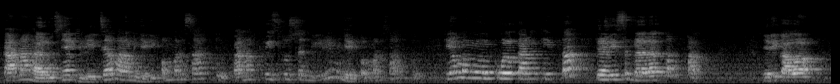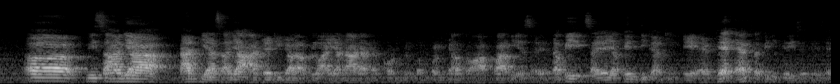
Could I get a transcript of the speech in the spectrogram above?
Karena harusnya gereja malah menjadi pemersatu. Karena Kristus sendiri menjadi pemersatu. Dia mengumpulkan kita dari segala tempat. Jadi kalau uh, misalnya kan biasanya ada di dalam pelayanan ada konflik-konfliknya atau apa biasanya tapi saya yakin tidak di EFDF tapi di gereja-gereja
